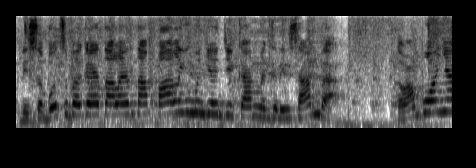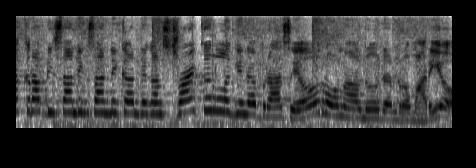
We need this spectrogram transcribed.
disebut sebagai talenta paling menjanjikan negeri Samba. Kemampuannya kerap disanding-sandingkan dengan striker legenda Brasil, Ronaldo dan Romario.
